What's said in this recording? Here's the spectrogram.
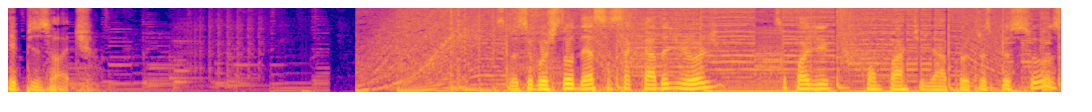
episódio. Se você gostou dessa sacada de hoje, você pode compartilhar para outras pessoas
